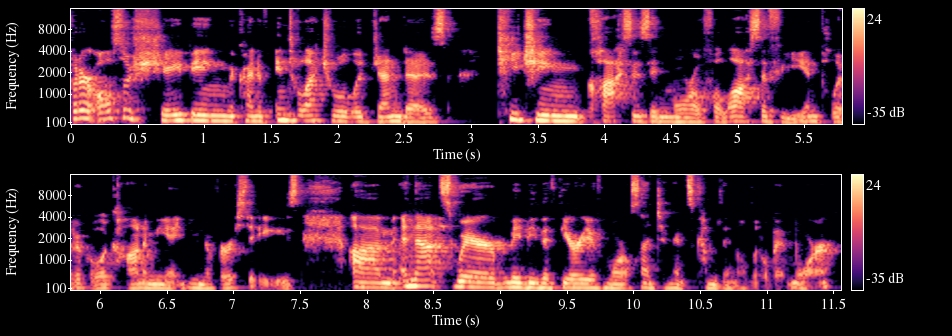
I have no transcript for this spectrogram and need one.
but are also shaping the kind of intellectual agendas teaching classes in moral philosophy and political economy at universities. Um, and that's where maybe the theory of moral sentiments comes in a little bit more.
